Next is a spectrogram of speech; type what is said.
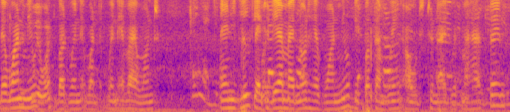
the one meal, but when whenever I want. And it looks like today I might not have one meal because I'm going out tonight with my husband.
